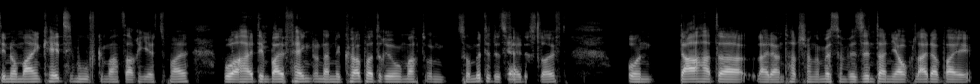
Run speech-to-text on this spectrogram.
den normalen Casey-Move gemacht, sage ich jetzt mal, wo er halt den Ball fängt und dann eine Körperdrehung macht und zur Mitte des ja. Feldes läuft. Und da hat er leider einen Touchdown gemessen. Und wir sind dann ja auch leider bei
